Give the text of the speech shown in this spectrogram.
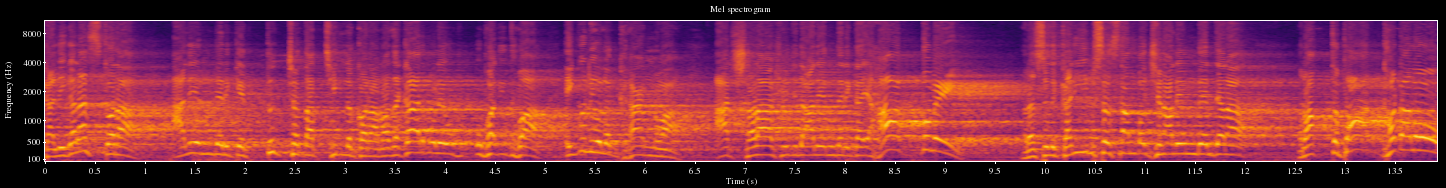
গালিগালাজ করা আলেমদেরকে তুচ্ছ তাচ্ছিল্য করা, রাজাকার বলে উপ- উপাধি দেওয়া এগুলি হলো ঘ্রাণ নেওয়া আর সরাসরি যদি আলেমদের গায়ে হাত তোলে, রসুল করিম সাল্লাম বলছেন, আলেমদের যারা রক্তপাত ঘটালো,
